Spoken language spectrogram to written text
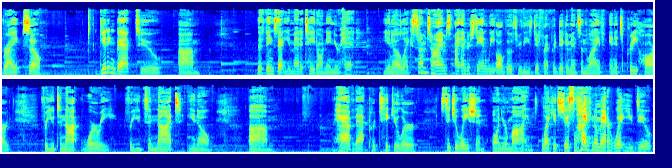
right? So, getting back to um, the things that you meditate on in your head. You know, like sometimes I understand we all go through these different predicaments in life, and it's pretty hard for you to not worry, for you to not, you know, um, have that particular situation on your mind. Like it's just like no matter what you do,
